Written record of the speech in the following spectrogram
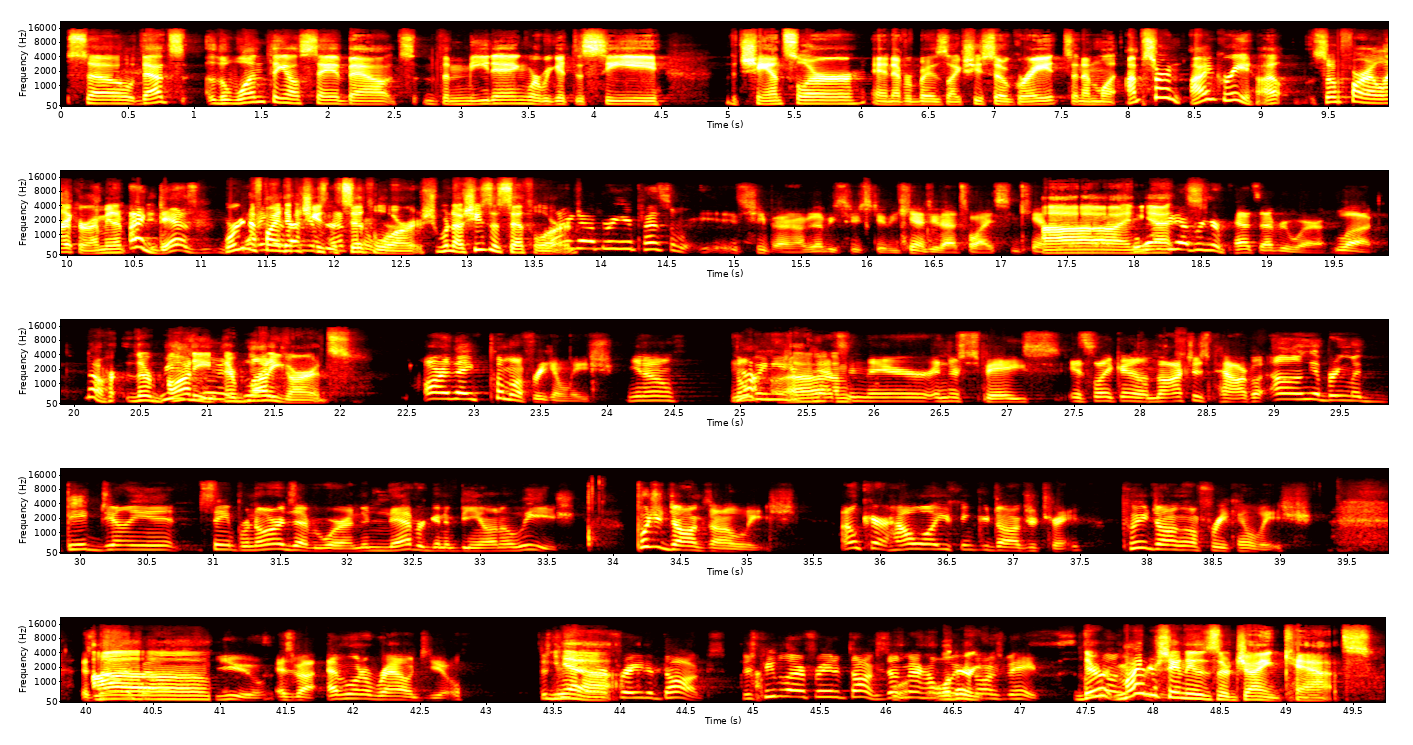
so that's the one thing I'll say about the meeting where we get to see the chancellor and everybody's like, she's so great. And I'm like, I'm certain, I agree. I, so far, I like her. I mean, I guess. we're going to find out she's a Sith Lord. She- well, no, she's a Sith Lord. you gotta bring your pets? away? She better not. That'd be too stupid. You can't do that twice. You can't. Uh, and Why yet- you gotta bring your pets everywhere? Look, No, her, they're body, they're like- bodyguards. are they? Put them on a freaking leash. You know, No, nobody needs your pets um, in there in their space. It's like an obnoxious power. Like, oh, I'm gonna bring my big giant Saint Bernards everywhere, and they're never gonna be on a leash. Put your dogs on a leash. I don't care how well you think your dogs are trained. Put your dog on a freaking leash. It's not about Um, you. It's about everyone around you. There's people that Yeah. are afraid of dogs. There's people that are afraid of dogs. It doesn't Well- matter how well, well, your dogs behave. they're, dogs my understanding is they're giant cats.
